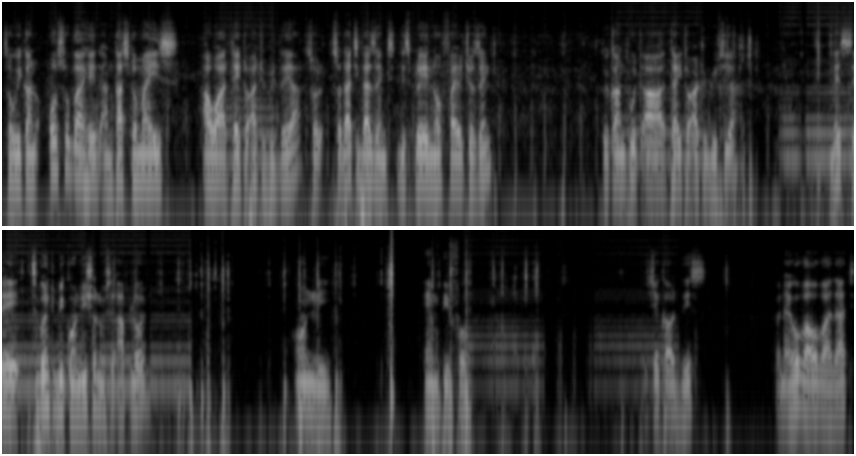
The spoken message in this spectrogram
So we can also go ahead and customize our title attribute there. So so that it doesn't display no file chosen we can put our title attribute here. Let's say it's going to be condition we say upload only mp4 check out this. When I hover over that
